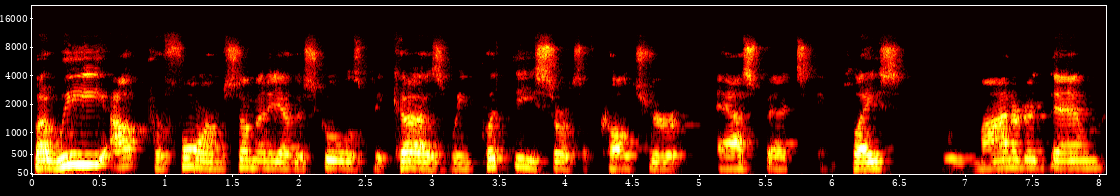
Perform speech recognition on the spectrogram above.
But we outperformed so many other schools because we put these sorts of culture aspects in place. We monitored them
